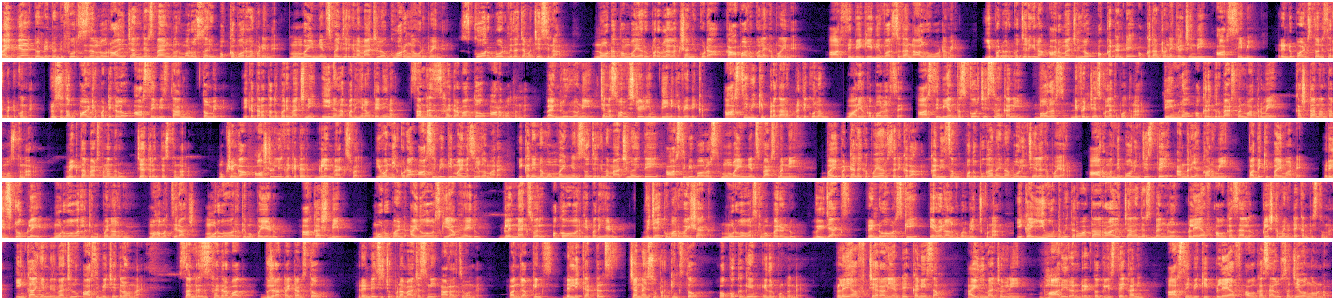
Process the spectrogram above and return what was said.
IPL twenty twenty four సీజన్లో Royal Challengers Bengaluru మరోసారి బొక్కబోరల పడింది. ముంబై ఇండియన్స్ పై జరిగిన మ్యాచ్లో ఘోరంగా ఓడిపోయింది. స్కోర్ బోర్డు మీద జమ చేసిన నూట తొంభై ఆరు పరుగుల లక్ష్యాన్ని కూడా కాపాడుకోలేకపోయింది. ఆర్సీబీకి ఇది వరుసగా నాలుగో ఓటమే. ఇప్పటివరకు జరిగిన ఆరు మ్యాచ్ల్లో ఒక్కటంటే ఒక్క దాంట్లోనే గెలిచింది ఆర్సీబీ. రెండు పాయింట్స్తోనే సరిపెట్టుకుంది. ప్రస్తుతం పాయింట్ల పట్టికలో ఆర్సీబీ స్థానం తొమ్మిది. ఇక తన తదుపరి మ్యాచ్ని ఈ నెల పదిహేనవ తేదీన సన్ రైజర్స్ హైదరాబాద్తో ఆడబోతుంది. బెంగళూరులోని చిన్నస్వామి స్టేడియం దీనికి వేదిక. ఆర్సీబీకి ప్రధాన ప్రతికూలం వారి యొక్క బౌలర్సే. ఆర్సీబీ ఎంత స్కోర్ చేసినా కానీ బౌలర్స్ డిఫెండ్ చేసుకోలేకపోతున్నారు. టీంలో ఒకరిద్దరు బ్యాట్స్మెన్ మాత్రమే కష్టాన్నంతా మోస్తున్నారు. మిగతా బ్యాట్స్మెన్ అందరూ చేతులెత్తేస్తున్నారు ముఖ్యంగా ఆస్ట్రేలియన్ క్రికెటర్ గ్లెన్ మ్యాక్స్వెల్. ఇవన్నీ కూడా ఆర్సీబీకి మైనస్లుగా మారాయి. ఇక నిన్న ముంబై ఇండియన్స్తో జరిగిన మ్యాచ్లో అయితే ఆర్సీబీ బౌలర్స్ ముంబై ఇండియన్స్ బ్యాట్స్మెన్ని భయపెట్టలేకపోయారు సరికదా. కనీసం పొదుపుగానైనా బౌలింగ్ చేయలేకపోయారు. ఆరు మంది బౌలింగ్ చేస్తే అందరి ఎకానమీ పదికి పైమాటే రీస్ టోప్లే మూడు ఓవర్లకి ముప్పై నాలుగు మహమ్మద్ సిరాజ్ మూడు ఓవర్లకి ముప్పై ఏడు ఆకాష్ దీప్ మూడు పాయింట్ ఐదు ఓవర్స్కి యాభై ఐదు గ్లెన్ మ్యాక్స్వెల్ ఒక ఓవర్కి పదిహేడు విజయ్ కుమార్ వైశాఖ్ మూడు ఓవర్స్కి ముప్పై రెండు విల్జాక్స్ రెండు ఓవర్స్కి ఇరవై నాలుగు పరుగులు ఇచ్చుకున్నారు. ఇక ఈ ఓటమి తర్వాత Royal Challengers Bengaluru play off అవకాశాలు క్లిష్టమైనట్టే కనిపిస్తున్నాయి. ఇంకా ఎనిమిది మ్యాచ్లు ఆర్సీబీ చేతిలో ఉన్నాయి. సన్ రైజర్స్ హైదరాబాద్ గుజరాత్ టైటాన్స్తో రెండేసి చొప్పున మ్యాచెస్ని ఆడాల్సి ఉంది. Punjab Kings Delhi Capitals Chennai Super కింగ్స్తో ఒక్కొక్క గేమ్ ఎదుర్కొంటుంది. ప్లే ఆఫ్ చేరాలి అంటే కనీసం ఐదు మ్యాచుల్ని భారీ రన్ రేట్తో గెలిస్తే కానీ ఆర్సీబీకి ప్లే ఆఫ్ అవకాశాలు సజీవంగా ఉండవు.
